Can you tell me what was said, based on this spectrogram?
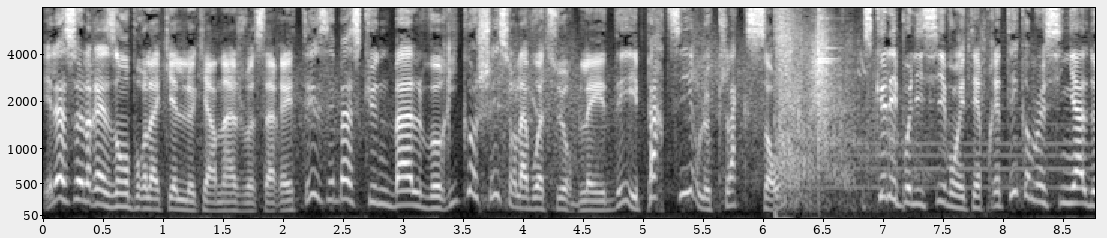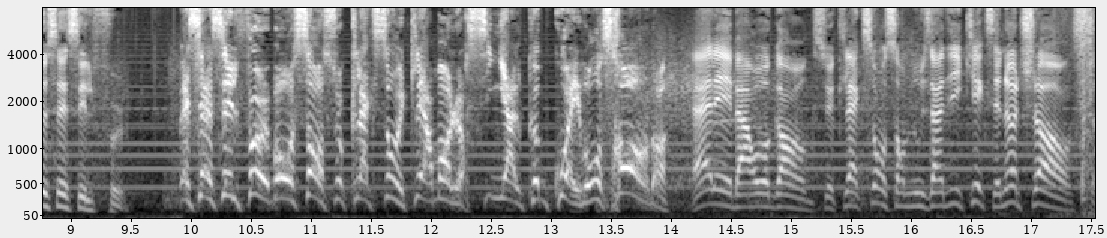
Et la seule raison pour laquelle le carnage va s'arrêter, c'est parce qu'une balle va ricocher sur la voiture blindée et partir le klaxon, ce que les policiers vont interpréter comme un signal de cesser le feu. Mais cessez le feu, bon sang! Ce klaxon est clairement leur signal comme quoi ils vont se rendre! Allez, Barrow Gang, ce klaxon semble nous indiquer que c'est notre chance.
